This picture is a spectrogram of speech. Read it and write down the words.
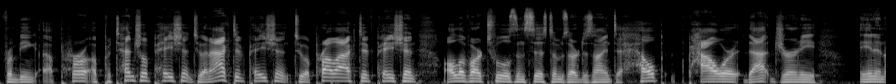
from being a, pro, a potential patient to an active patient to a proactive patient. All of our tools and systems are designed to help power that journey in an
